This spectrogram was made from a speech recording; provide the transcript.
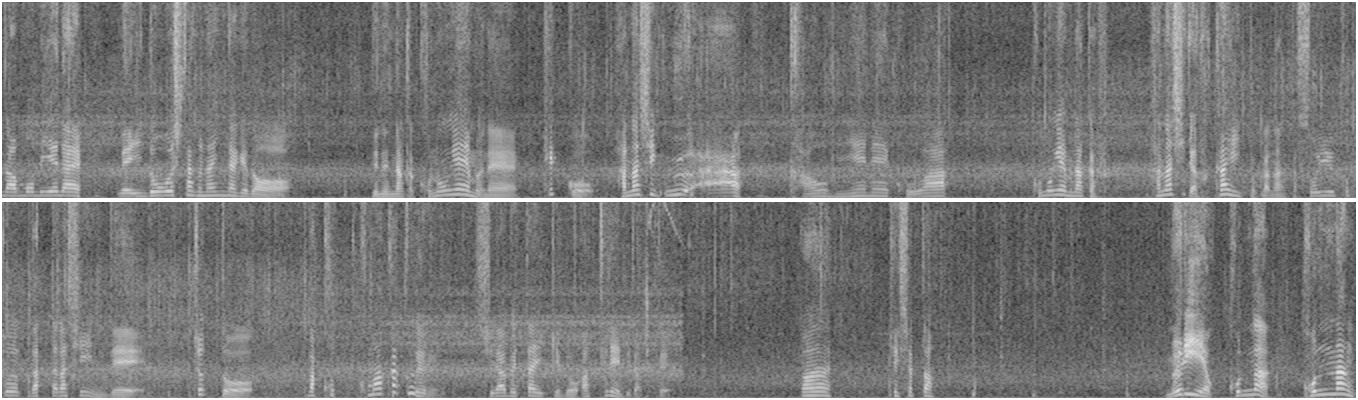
何も見えない。ね移動したくないんだけど。でねなんかこのゲームね結構話うわー顔見えねえ怖このゲームなんか話が深いとかなんかそういうことだったらしいんでちょっとまあ細かく調べたいけどあテレビだって。あ消しちゃった。無理よ。こんなこんなん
